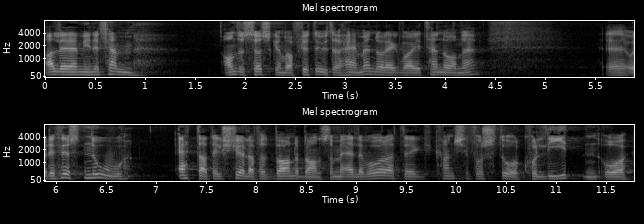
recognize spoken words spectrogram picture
Alle mine fem andre søsken var flytta ut av heimen når jeg var i tenårene. Eh, og det er først nå, etter at jeg sjøl har fått barnebarn som er elleve år, at jeg kanskje forstår hvor liten og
